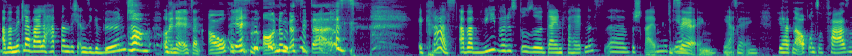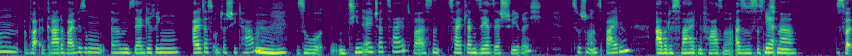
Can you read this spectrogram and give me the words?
Aber mittlerweile hat man sich an sie gewöhnt. Haben meine Eltern auch. Es ist in Ordnung, dass sie da ist. Äh, Krass. Aber wie würdest du so dein Verhältnis äh, beschreiben mit ihr? Sehr eng, Ja. sehr eng. Wir hatten auch unsere Phasen, gerade weil wir so einen ähm, sehr geringen Altersunterschied haben. Mhm. So in Teenagerzeit war es eine Zeit lang sehr, sehr schwierig zwischen uns beiden. Aber das war halt eine Phase. Also es ist nicht Ja. mehr, das war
